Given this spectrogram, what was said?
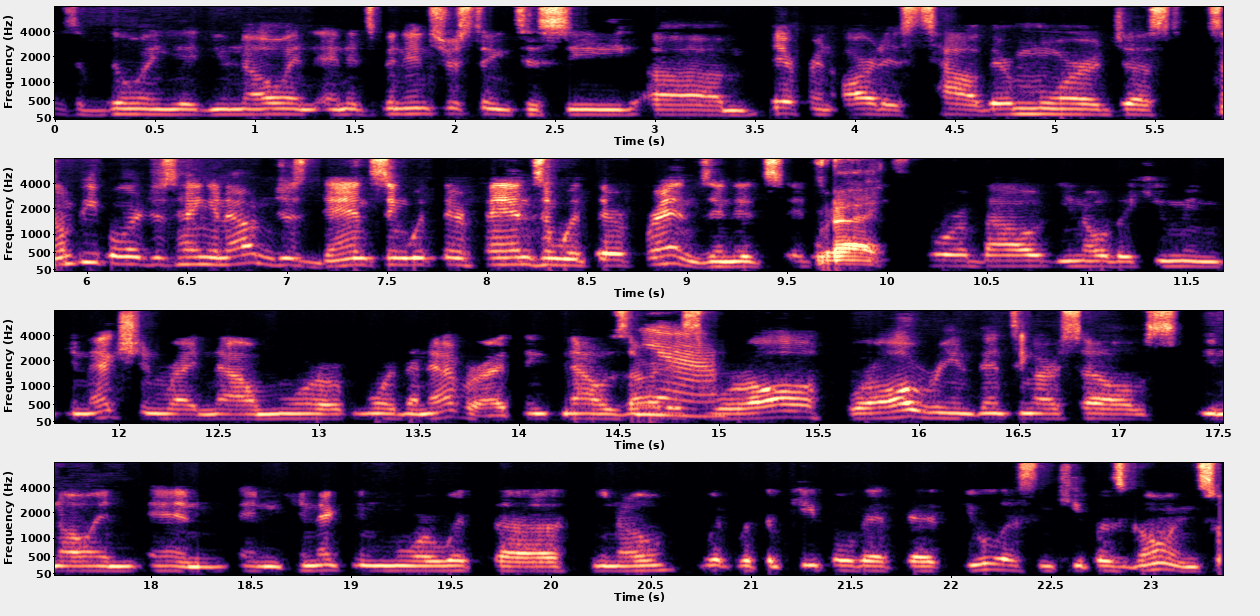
ways of doing it you know and, and it's been interesting to see um different artists how they're more just some people are just hanging out and just dancing with their fans and with their friends. And it's it's Right. more about you know the human connection right now more more than ever. I think now as artists Yeah. we're all we're all reinventing ourselves you know and and and connecting more with uh you know with with the people that that fuel us and keep us going. So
